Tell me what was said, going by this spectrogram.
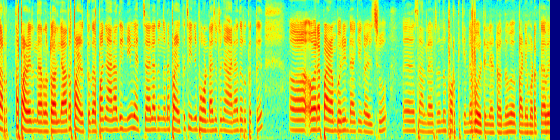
കറുത്ത പഴം ഉണ്ടായിരുന്നു കേട്ടോ. അല്ലാതെ പഴുത്തത്. അപ്പോൾ ഞാനത് ഇനി വെച്ചാൽ അതിങ്ങനെ പഴുത്ത് ചീഞ്ഞ് പോകണ്ട വെച്ചിട്ട് ഞാനത് എടുത്തിട്ട് ഓരോ പഴംപൊരി ഉണ്ടാക്കി കഴിച്ചു. സാറിന്റെ നിന്ന് പുറത്തേക്ക് തന്നെ പോയിട്ടില്ല കേട്ടോ. ഒന്ന് പണിമുടക്കാവ്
